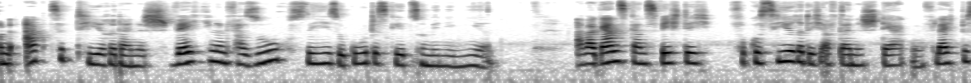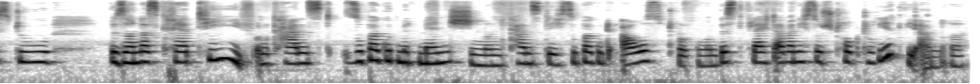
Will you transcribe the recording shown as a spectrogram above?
und akzeptiere deine Schwächen und versuch sie so gut es geht zu minimieren. Aber ganz, ganz wichtig, fokussiere dich auf deine Stärken. Vielleicht bist du besonders kreativ und kannst super gut mit Menschen und kannst dich super gut ausdrücken und bist vielleicht aber nicht so strukturiert wie andere,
